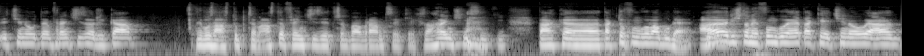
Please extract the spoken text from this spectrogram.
většinou ten franchisor říká, nebo zástupce master franchise třeba v rámci těch zahraničních sítí, tak, eh, tak to fungovat bude. Ale hmm. když to nefunguje, tak většinou já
